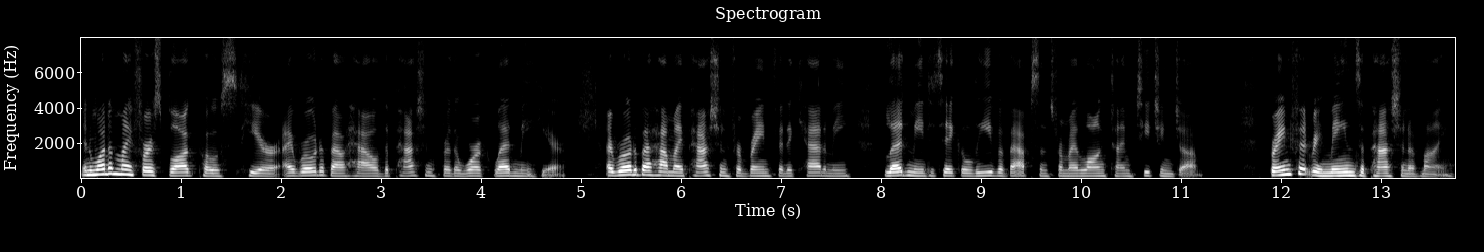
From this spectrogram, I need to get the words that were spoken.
In one of my first blog posts here, I wrote about how the passion for the work led me here. I wrote about how my passion for BrainFit Academy led me to take a leave of absence from my longtime teaching job. BrainFit remains a passion of mine.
